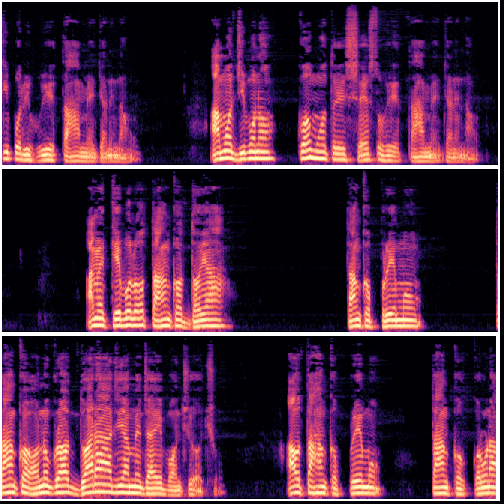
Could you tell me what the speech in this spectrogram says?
କିପରି ହୁଏ ତାହା ଆମେ ଜାଣିନାହୁଁ ଆମ ଜୀବନ କେଉଁ ମହତରେ ଶେଷ ହୁଏ ତାହା ଆମେ ଜାଣିନାହୁଁ ଆମେ କେବଳ ତାହାଙ୍କ ଦୟା ତାଙ୍କ ପ୍ରେମ ତାହାଙ୍କ ଅନୁଗ୍ରହ ଦ୍ୱାରା ଆଜି ଆମେ ଯାଇ ବଞ୍ଚୁଅଛୁ ଆଉ ତାହାଙ୍କ ପ୍ରେମ ତାହାଙ୍କ କରୁଣା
